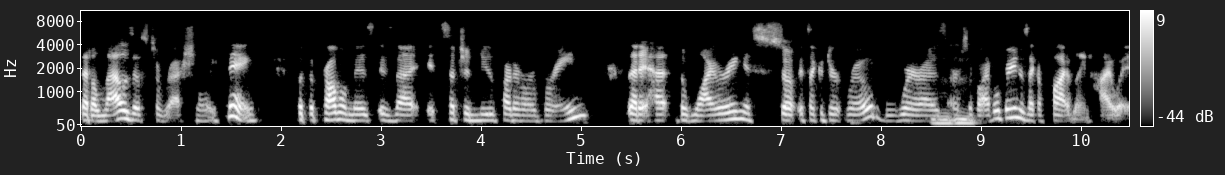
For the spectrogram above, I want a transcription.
that allows us to rationally think. But the problem is, is that it's such a new part of our brain that it had the wiring is so it's like a dirt road, whereas mm-hmm. our survival brain is like a five lane highway.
